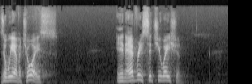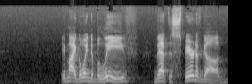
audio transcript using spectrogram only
So we have a choice in every situation. Am I going to believe that the Spirit of God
